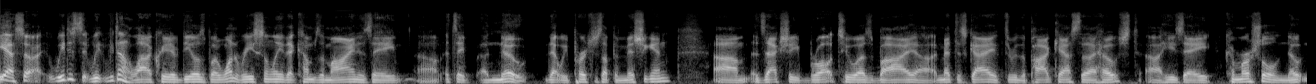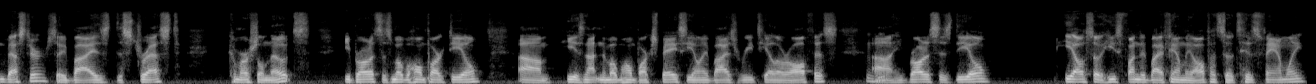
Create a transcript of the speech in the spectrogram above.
Yeah, so uh, we just we, have done a lot of creative deals, but one recently that comes to mind is a uh, it's a, a note that we purchased up in Michigan. Um, it's actually brought to us by uh, I met this guy through the podcast that I host. Uh, he's a commercial note investor, so he buys distressed commercial notes. He brought us this mobile home park deal. Um, he is not in the mobile home park space. He only buys retail or office. Mm-hmm. Uh, he brought us this deal. He also he's funded by a family office, so it's his family.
